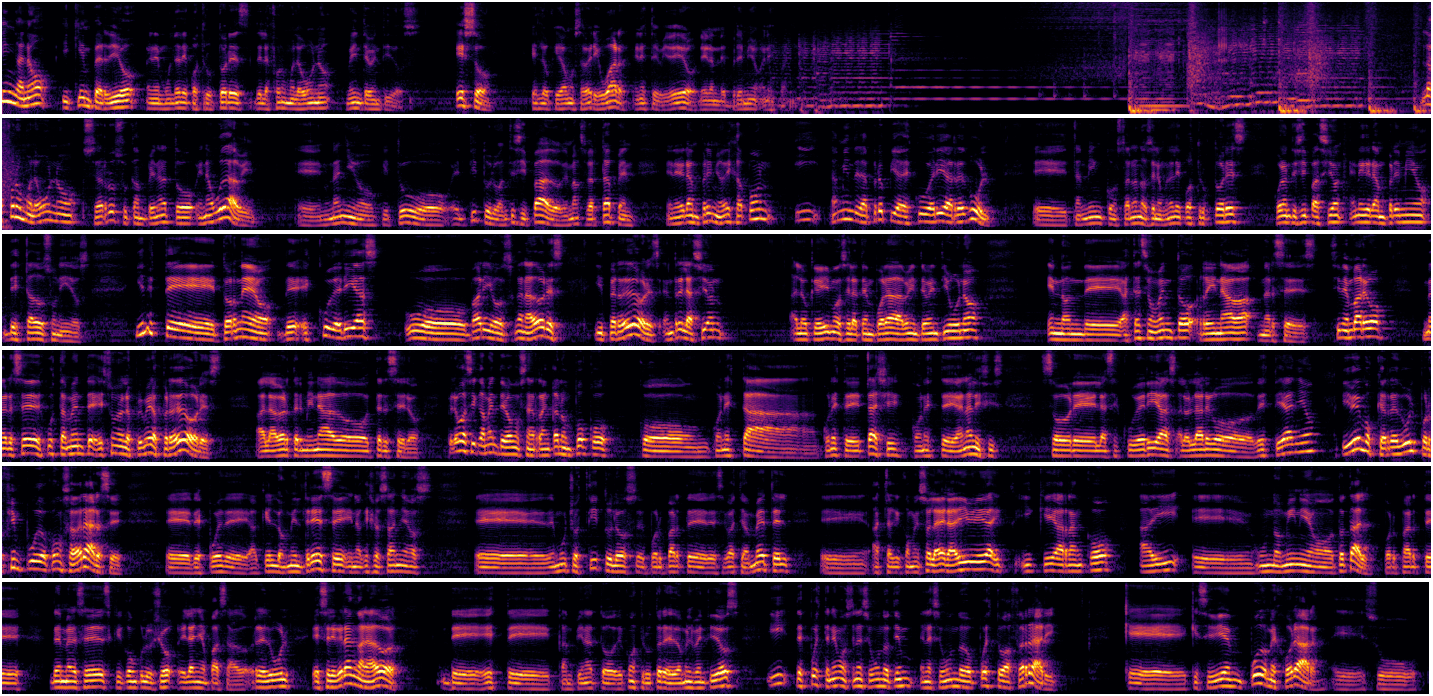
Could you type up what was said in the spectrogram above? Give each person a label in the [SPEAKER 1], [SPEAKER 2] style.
[SPEAKER 1] ¿Quién ganó y quién perdió en el Mundial de Constructores de la Fórmula 1 2022? Eso es lo que vamos a averiguar en este video de Grande Premio en Español. La Fórmula 1 cerró su campeonato en Abu Dhabi, en un año que tuvo el título anticipado de Max Verstappen en el Gran Premio de Japón y también de la propia escudería Red Bull, eh, también consagrándose en el Mundial de Constructores con anticipación en el Gran Premio de Estados Unidos. Y en este torneo de escuderías hubo varios ganadores y perdedores en relación a lo que vimos en la temporada 2021, en donde hasta ese momento reinaba Mercedes. Sin embargo, Mercedes justamente es uno de los primeros perdedores al haber terminado tercero. Pero básicamente vamos a arrancar un poco con, esta, con este detalle, con este análisis sobre las escuderías a lo largo de este año y vemos que Red Bull por fin pudo consagrarse eh, después de aquel 2013, en aquellos años eh, de muchos títulos eh, por parte de Sebastian Vettel, hasta que comenzó la era híbrida y que arrancó ahí eh, un dominio total por parte de Mercedes que concluyó el año pasado. Red Bull es el gran ganador de este campeonato de constructores de 2022 y después tenemos en el segundo, tiempo, en el segundo puesto a Ferrari que, si bien pudo mejorar eh, su,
